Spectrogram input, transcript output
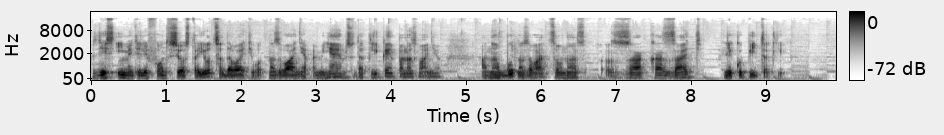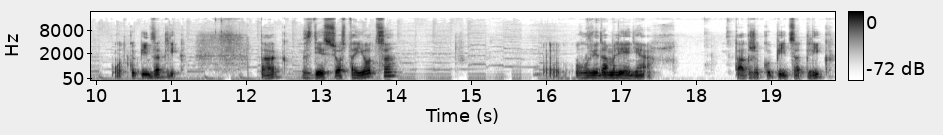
Здесь имя, телефон, все остается. Давайте вот название поменяем. Сюда кликаем по названию. Она будет называться у нас «Заказать или купить за клик». Вот, купить за клик. Так, здесь все остается. Э, в уведомлениях также купить за клик.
